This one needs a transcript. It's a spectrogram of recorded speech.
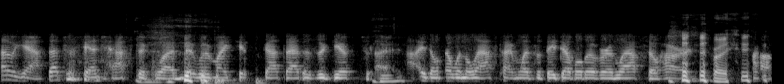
Oh yeah, that's a fantastic one. when my kids got that as a gift, I, I, don't know when the last time was that they doubled over and laughed so hard. right. Uh,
